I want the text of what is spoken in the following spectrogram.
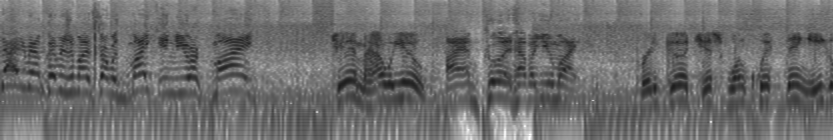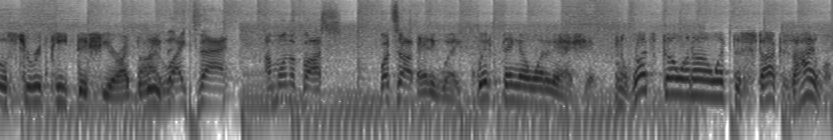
lightning round. Clippers. I might start with Mike in New York. Mike. Jim, how are you? I am good. How about you, Mike? Pretty good. Just one quick thing. Eagles to repeat this year. I believe I like that. I'm on the bus. What's up? Anyway, quick thing I wanted to ask you. What's going on with the stock Xylem?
